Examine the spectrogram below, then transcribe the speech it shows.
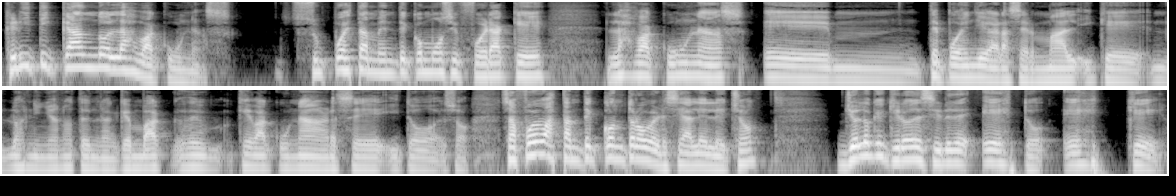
criticando las vacunas. Supuestamente como si fuera que las vacunas em, te pueden llegar a hacer mal y que los niños no tendrán que, que, vacunarse y todo eso. O sea, fue bastante controversial el hecho. Yo lo que quiero decir de esto es que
